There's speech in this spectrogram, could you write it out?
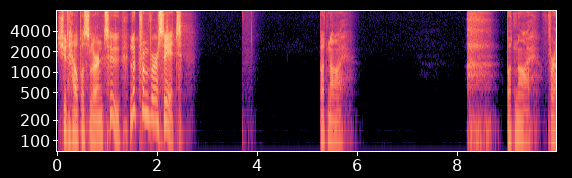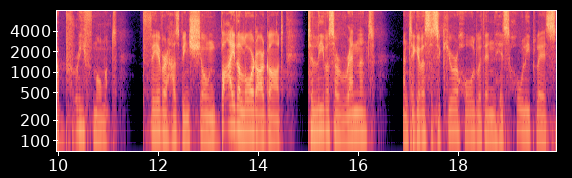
should help us learn too. Look from verse 8. But now, but now, for a brief moment, favor has been shown by the Lord our God to leave us a remnant and to give us a secure hold within his holy place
